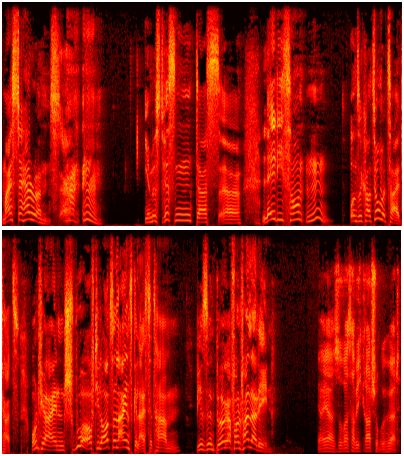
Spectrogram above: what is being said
Meister Harrond, ihr müsst wissen, dass äh, Lady Thornton unsere Kaution bezahlt hat und wir einen Schwur auf die Lords Alliance geleistet haben. Wir sind Bürger von Vandalin. Ja, ja, sowas habe ich gerade schon gehört.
